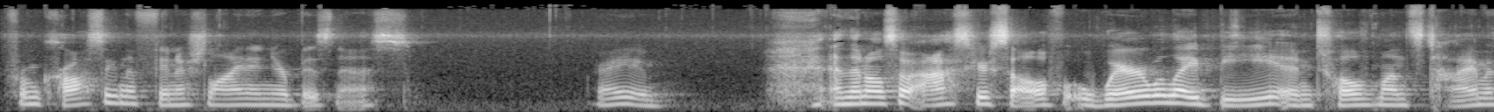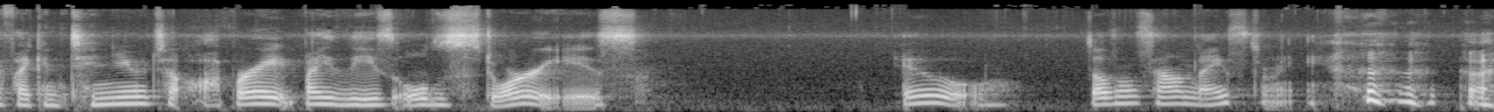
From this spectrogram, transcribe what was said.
from crossing the finish line in your business, right? And then also ask yourself, where will I be in 12 months' time if I continue to operate by these old stories? Ew, doesn't sound nice to me.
